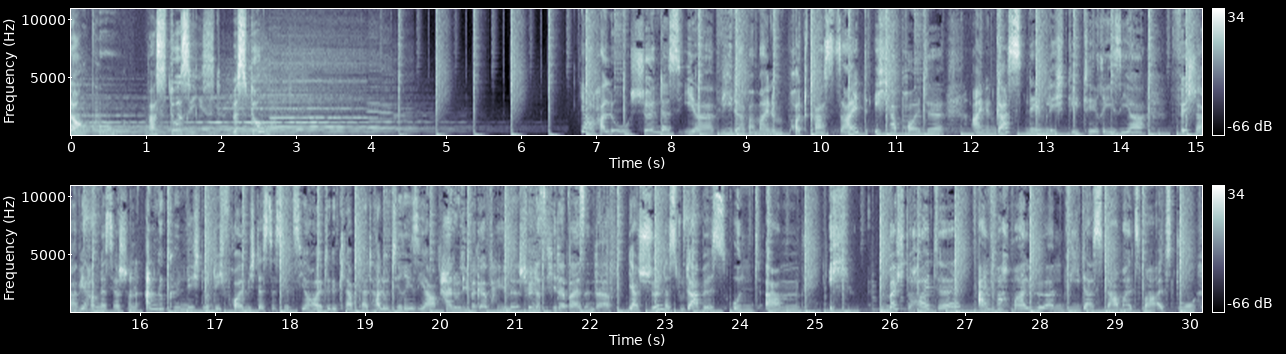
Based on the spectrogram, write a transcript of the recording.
Coup. Was du siehst, bist du. Ja, hallo. Schön, dass ihr wieder bei meinem Podcast seid. Ich habe heute einen Gast, nämlich die Theresia Fischer. Wir haben das ja schon angekündigt und ich freue mich, dass das jetzt hier heute geklappt hat. Hallo Theresia. Hallo liebe Gabriele, schön, dass ich hier dabei sein darf. Ja, schön, dass du da bist und ähm, ich möchte heute einfach mal hören, wie das damals war, als du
